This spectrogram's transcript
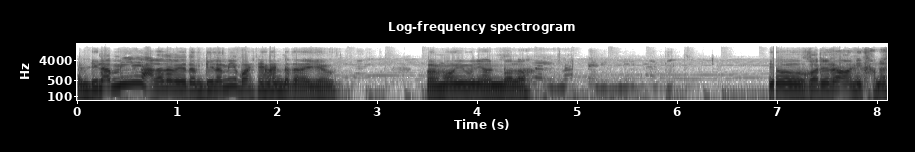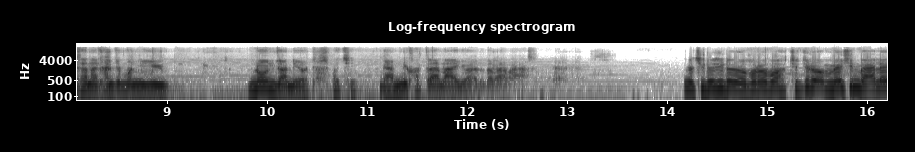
डिलमी हाल तपाईँको त डिलमी बस्ने मान्छे तपाईँको मम्मी पनि आउनु बोल यो गरेर अनि खानासाना खान्छौँ अनि नोन जाने हो त्यसपछि। घाम नि खतरा लाग्यो अहिले त बाबा। ल छिटो छिटो रोप रोप छिटो छिटो मेसिन भएले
